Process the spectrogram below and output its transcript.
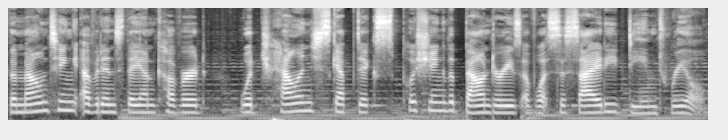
The mounting evidence they uncovered would challenge skeptics pushing the boundaries of what society deemed real.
